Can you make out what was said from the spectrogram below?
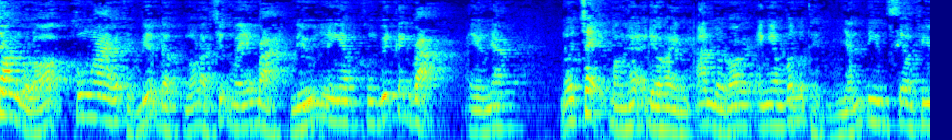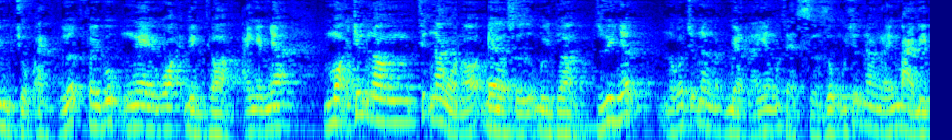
trong của nó, không ai có thể biết được nó là chiếc máy đánh bài. Nếu như anh em không biết cách vào anh em nha nó chạy bằng hệ điều hành Android, anh em vẫn có thể nhắn tin, xem phim, chụp ảnh, lướt Facebook, nghe gọi bình thường. Anh em nhé mọi chức năng chức năng của nó đều sử dụng bình thường. Duy nhất nó có chức năng đặc biệt là anh em có thể sử dụng cái chức năng đánh bài bịp.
